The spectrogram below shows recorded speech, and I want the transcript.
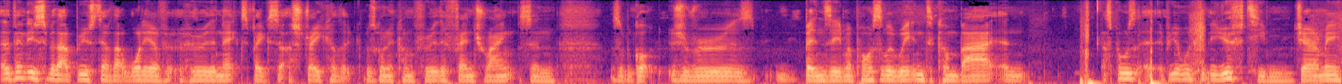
I think there used to be that boost to have that worry of who the next big sort of striker that was going to come through the French ranks, and so we've got Giroud, Benzema possibly waiting to come back, and I suppose if you look at the youth team, Jeremy.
